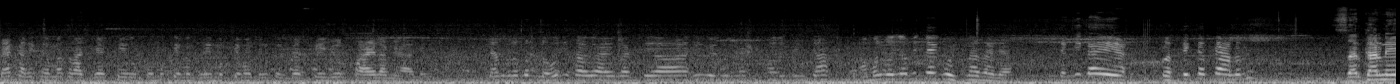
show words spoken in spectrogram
त्या कार्यक्रमात राज्याचे उपमुख्यमंत्री मुख्यमंत्री तुमच्या स्टेजवर पाहायला मिळाले. त्याचबरोबर लहुजी सावे आयोगाच्याही वेगवेगळ्या शिफारसींच्या काही घोषणा झाल्या. त्याची काय प्रत्यक्षात काय आलं नाही? सरकारने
